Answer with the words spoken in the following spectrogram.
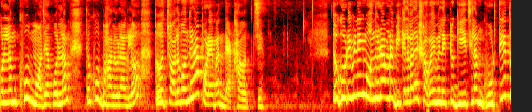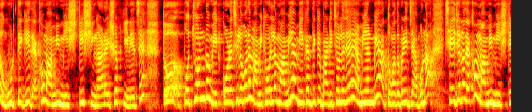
করলাম, খুব মজা করলাম, তো খুব ভালো লাগল। তো চলো বন্ধুরা, পরে আবার দেখা হচ্ছে। তো গুড ইভিনিং বন্ধুরা, আমরা বিকেলবেলা সবাই মিলে একটু গিয়েছিলাম ঘুরতে। তো ঘুরতে গিয়ে দেখো, মামি মিষ্টি সিঙাড়া এসব কিনেছে। তো প্রচণ্ড মেঘ করেছিল বলে মামিকে বললাম, মামি, আমি এখান থেকে বাড়ি চলে যাই, আমি আর মেয়ে আর তোমাদের বাড়ি যাব না। সেই জন্য দেখো, মামি মিষ্টি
